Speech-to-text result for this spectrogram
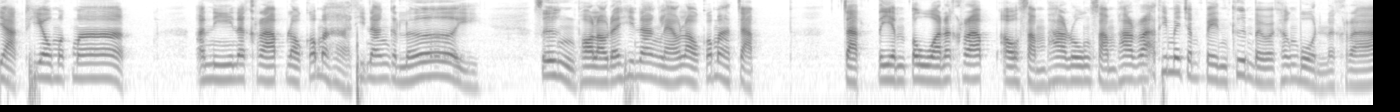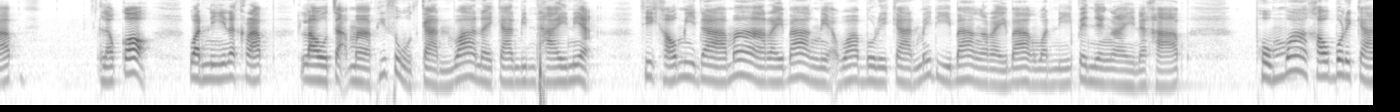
อยากเที่ยวมากๆ อันนี้นะครับเราก็มาหาที่นั่งกันเลย ซึ่งพอเราได้ที่นั่งแล้วเราก็มาจับ จัดเตรียมตัวนะครับ เอาสัมภารงสัมภาระที่ไม่จำเป็นขึ้นไปไว้ข้างบนนะครับ แล้วก็วันนี้นะครับ เราจะมาพิสูจน์กันว่าในการบินไทยเนี่ยที่เขามีดราม่าอะไรบ้างเนี่ยว่าบริการไม่ดีบ้างอะไรบ้าง วันนี้เป็นยังไงนะครับ ผมว่าเขาบริการ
